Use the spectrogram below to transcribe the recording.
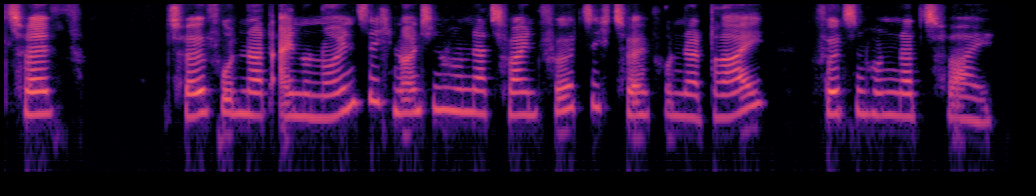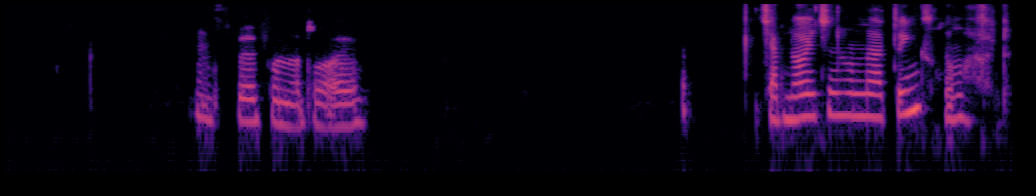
12, 1291, 1942, 1203, 1402. 1203. Ich habe 1900 Dings gemacht.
